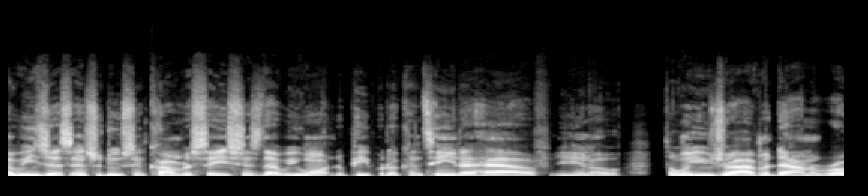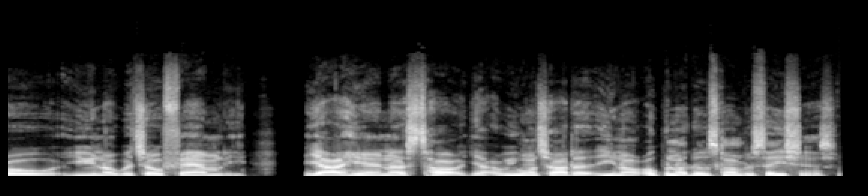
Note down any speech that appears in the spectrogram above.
and we just introducing conversations that we want the people to continue to have. You know, so when you driving down the road, you know, with your family, y'all hearing us talk, y'all, we want y'all to you know open up those conversations,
